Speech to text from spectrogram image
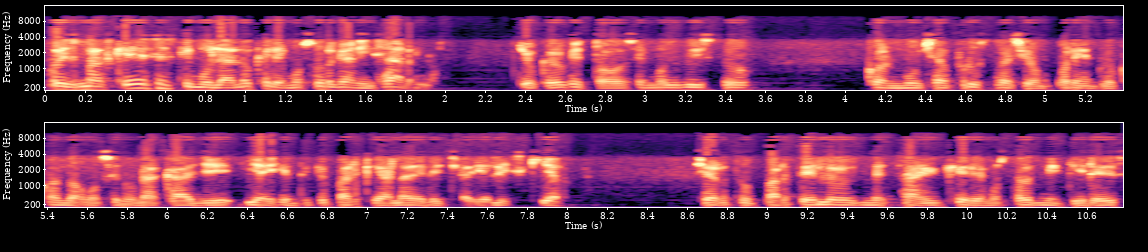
Pues más que desestimularlo, queremos organizarlo. Yo creo que todos hemos visto con mucha frustración, por ejemplo, cuando vamos en una calle y hay gente que parquea a la derecha y a la izquierda. ¿Cierto? Parte de los mensajes que queremos transmitir es,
